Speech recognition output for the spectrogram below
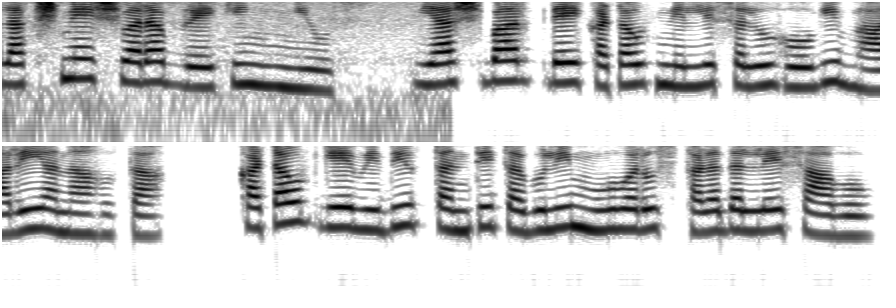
Lakshmeshwar breaking news. Yash birthday cutout ನಿಲ್ಲಿಸಲು ಹೋಗಿ ಭಾರೀ ಅನಾಹುತ. ಕಟೌಟ್ಗೆ ವಿದ್ಯುತ್ ತಂತಿ ತಗುಲಿ ಮೂವರು ಸ್ಥಳದಲ್ಲೇ ಸಾವು.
